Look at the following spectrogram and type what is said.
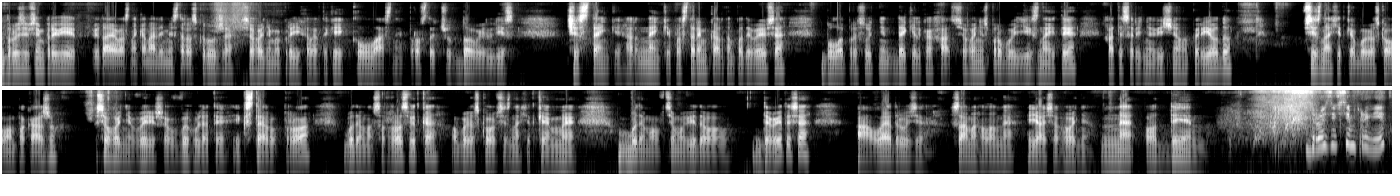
Друзі, всім привіт! Вітаю вас на каналі Містера Скруджа. Сьогодні ми приїхали в такий класний, просто чудовий ліс. Чистенький, гарненький. По старим картам подивився. Було присутні декілька хат. Сьогодні спробую їх знайти. Хати середньовічного періоду. Всі знахідки обов'язково вам покажу. Сьогодні вирішив вигуляти Xterra Pro. Буде в нас розвідка. Обов'язково всі знахідки ми будемо в цьому відео дивитися. Але, друзі, саме головне, я сьогодні не один. Друзі, всім привіт!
